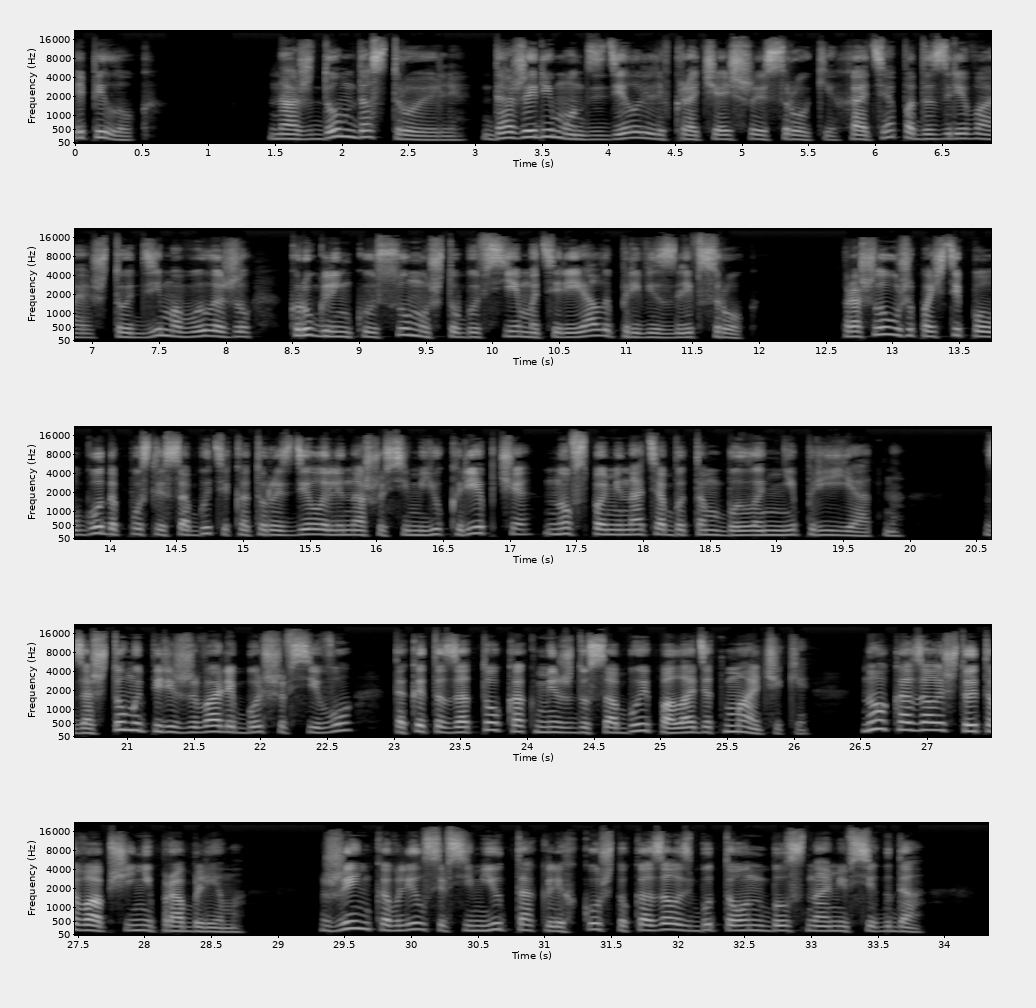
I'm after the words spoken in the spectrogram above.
Эпилог. Наш дом достроили, даже ремонт сделали в кратчайшие сроки, хотя подозреваю, что Дима выложил кругленькую сумму, чтобы все материалы привезли в срок. Прошло уже почти полгода после событий, которые сделали нашу семью крепче, но вспоминать об этом было неприятно. За что мы переживали больше всего, так это за то, как между собой поладят мальчики, но оказалось, что это вообще не проблема. Женька влился в семью так легко, что казалось, будто он был с нами всегда.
